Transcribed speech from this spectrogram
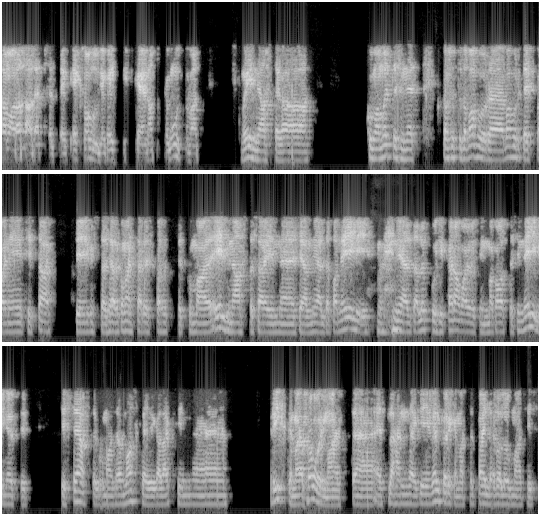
sama rada täpselt, eks olud ja kõik natuke muutuvad, siis kui ma eelmine aasta ka kui ma mõtlesin, et kasutada Vahur, Vahur Teppani tsitaati, mis ta seal kommentaarides kasutas, et kui ma eelmine aasta sain seal nii-öelda paneeli nii-öelda lõpus ikka ära vajusin, ma kaotasin neli minutit, siis see aasta, kui ma seal Musgrave'iga läksin äh, riskima ja proovima, et, eh, et lähen midagi veel kõrgemat sealt välja võluma, siis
